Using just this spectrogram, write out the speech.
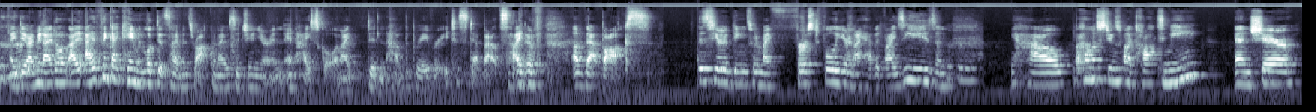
I do. I mean, I don't. I, I think I came and looked at Simon's Rock when I was a junior in, in high school, and I didn't have the bravery to step outside of of that box. This year being sort of my first full year, and I have advisees, and mm-hmm. how how much students want to talk to me and share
